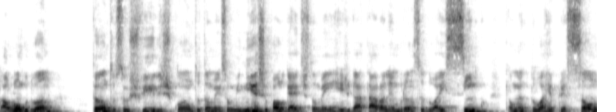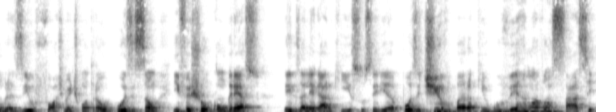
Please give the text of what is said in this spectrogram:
Ao longo do ano, tanto seus filhos quanto também seu ministro Paulo Guedes também resgataram a lembrança do AI-5, que aumentou a repressão no Brasil fortemente contra a oposição e fechou o Congresso. Eles alegaram que isso seria positivo para que o governo avançasse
